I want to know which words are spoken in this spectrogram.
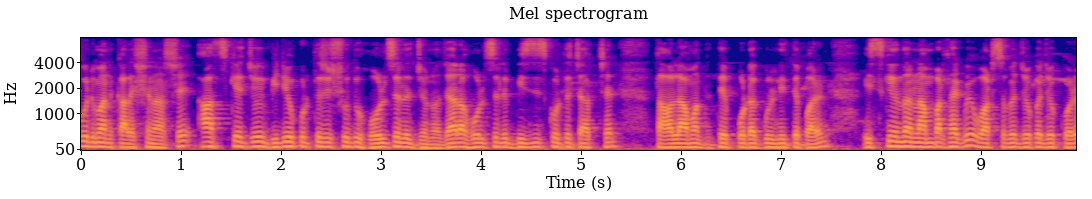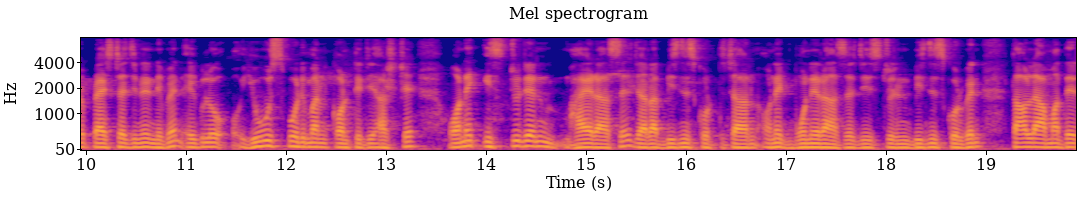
পরিমাণ কালেকশন আসে। আজকে যে ভিডিও করতেছি শুধু হোলসেলের জন্য। যারা হোলসেলে বিজনেস করতে চাচ্ছেন, তাহলে আমাদের প্রোডাক্টগুলো নিতে পারেন। স্ক্রিনে নাম্বার থাকবে হোয়াটসঅ্যাপে যোগাযোগ করে প্রাইসটা জেনে নেবেন। এগুলো ইউজ পরিমাণ কোয়ান্টিটি আসছে। অনেক স্টুডেন্ট ভাইয়েরা আছে যারা বিজনেস করতে চান, অনেক বোনেরা আছে যে স্টুডেন্ট বিজনেস করবেন, তাহলে আমাদের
